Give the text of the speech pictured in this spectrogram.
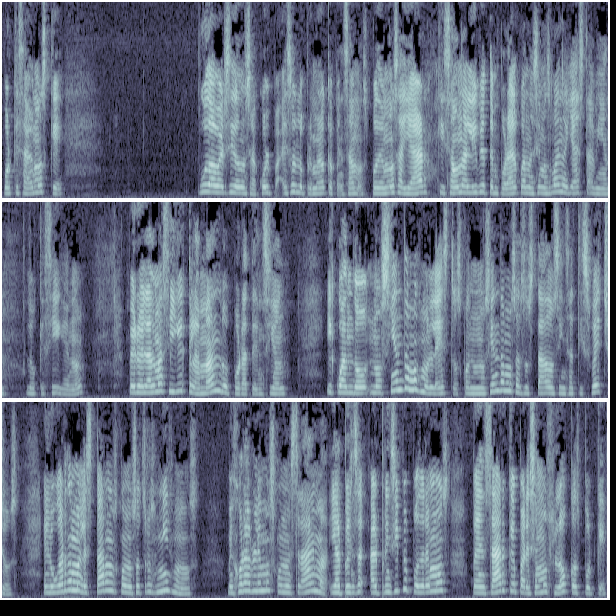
porque sabemos que pudo haber sido nuestra culpa. Eso es lo primero que pensamos. Podemos hallar quizá un alivio temporal cuando decimos, bueno, ya está bien, lo que sigue, ¿no? Pero el alma sigue clamando por atención. Y cuando nos sientamos molestos, cuando nos sientamos asustados, insatisfechos, en lugar de molestarnos con nosotros mismos, Mejor hablemos con nuestra alma. Y al, al principio podremos pensar que parecemos locos porque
